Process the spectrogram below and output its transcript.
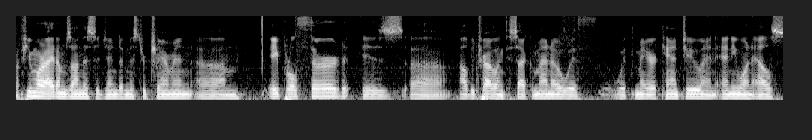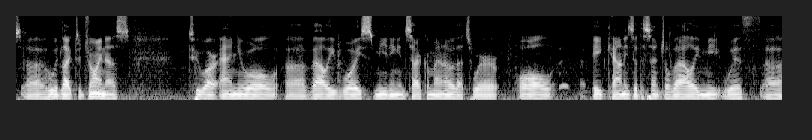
A few more items on this agenda, Mr. Chairman. Um, April 3rd is, uh, I'll be traveling to Sacramento with, with Mayor Cantu and anyone else uh, who would like to join us to our annual uh, Valley Voice meeting in Sacramento. That's where all eight counties of the Central Valley meet with uh,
